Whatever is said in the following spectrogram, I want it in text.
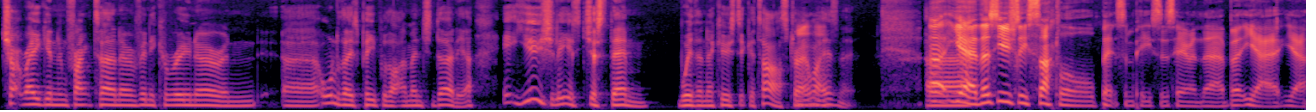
Chuck Ragan and Frank Turner and Vinnie Caruana and uh, all of those people that I mentioned earlier. It usually is just them with an acoustic guitar straight away, Mhm. isn't it? Uh, yeah, there's usually subtle bits and pieces here and there, but yeah, yeah.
